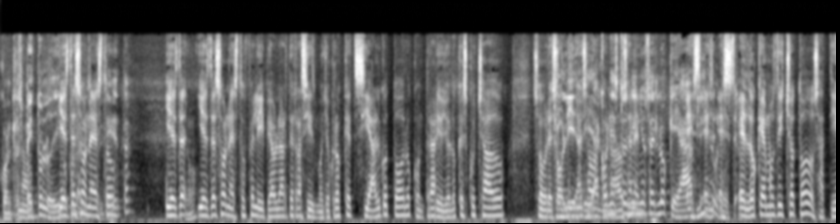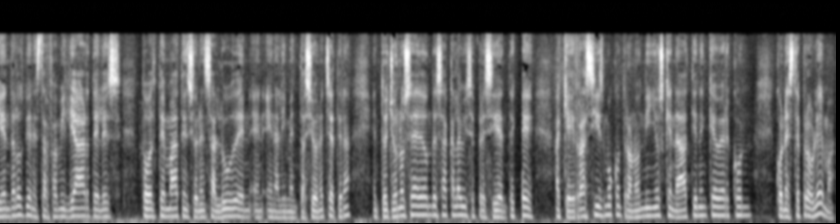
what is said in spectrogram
Con respeto lo digo. Y es por la deshonesto. Y es, de- ¿no? y es deshonesto, Felipe, hablar de racismo. Yo creo que si algo, todo lo contrario. Yo lo que he escuchado sobre Solidaridad con estos el- niños es lo que ha es, habido, es- lo que hemos dicho todos. Atiéndalos, bienestar familiar, deles todo el tema de atención en salud, en, en- en alimentación, etcétera. Entonces yo no sé de dónde saca la vicepresidente que aquí hay racismo contra unos niños que nada tienen que ver con, con este problema.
